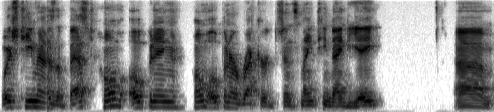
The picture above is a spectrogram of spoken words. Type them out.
Which team has the best home opening home opener record since 1998? Um,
